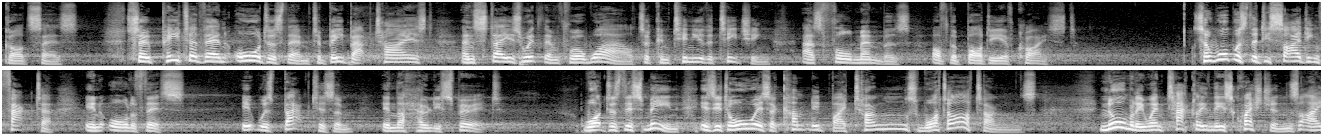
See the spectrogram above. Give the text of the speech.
God says. So Peter then orders them to be baptized and stays with them for a while to continue the teaching as full members of the body of Christ. So, what was the deciding factor in all of this? It was baptism in the Holy Spirit. What does this mean? Is it always accompanied by tongues? What are tongues? Normally, when tackling these questions, I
